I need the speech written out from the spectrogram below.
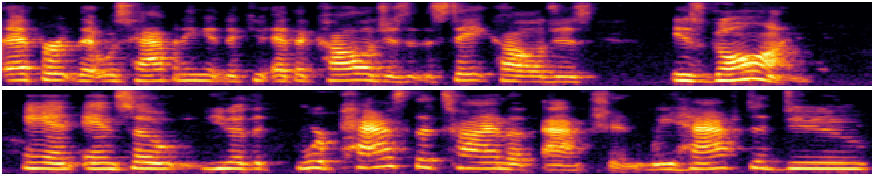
effort that was happening at the at the colleges, at the state colleges, is gone and and so you know the, we're past the time of action. We have to do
